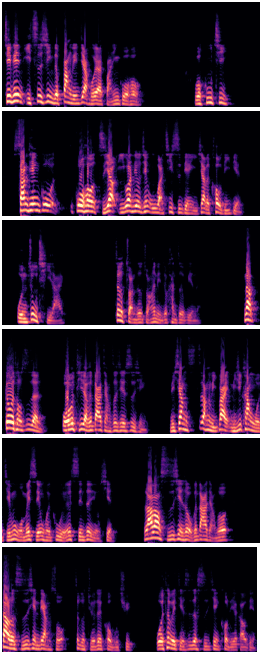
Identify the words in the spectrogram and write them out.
今天一次性的放年假回来反应过后，我估计三天过过后，只要一万六千五百七十点以下的扣底点稳住起来。这个转折转换点就看这边了。那各位投资人，我们提早跟大家讲这些事情。你像上礼拜你去看我节目，我没时间回顾，因为时间真的有限。拉到十日线的时候，我跟大家讲说，到了十日线量缩，这个绝对过不去。我特别解释这十日线扣底的高点。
